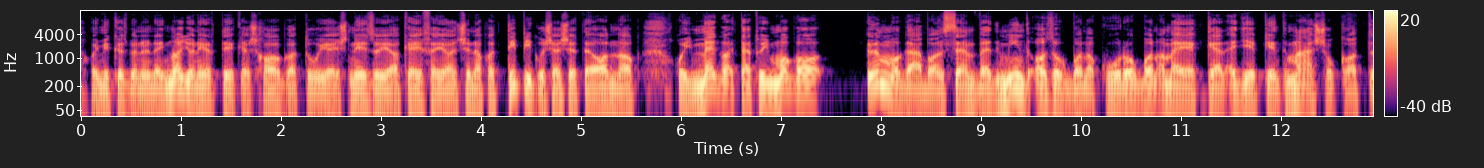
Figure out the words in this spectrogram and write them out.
hogy miközben ön egy nagyon értékes hallgatója és nézője a Kejfej Jancsinak, a tipikus esete annak, hogy, meg, tehát, hogy maga önmagában szenved mind azokban a kórokban, amelyekkel egyébként másokat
